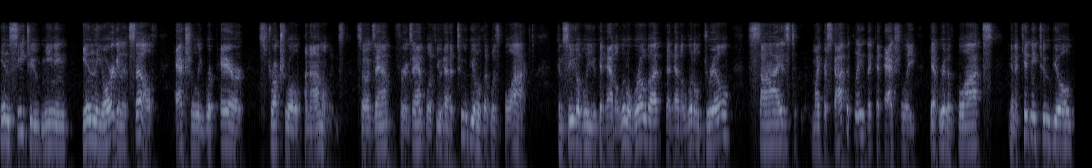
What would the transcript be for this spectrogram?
in situ, meaning in the organ itself, actually repair structural anomalies. So exam for example, if you had a tubule that was blocked, conceivably you could have a little robot that had a little drill sized microscopically that could actually get rid of blocks in a kidney tubule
